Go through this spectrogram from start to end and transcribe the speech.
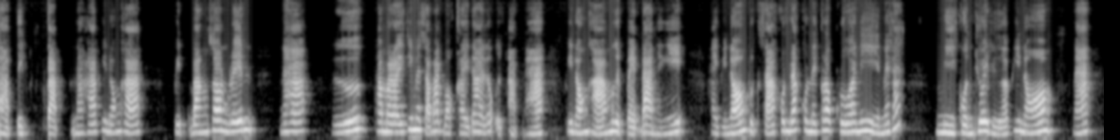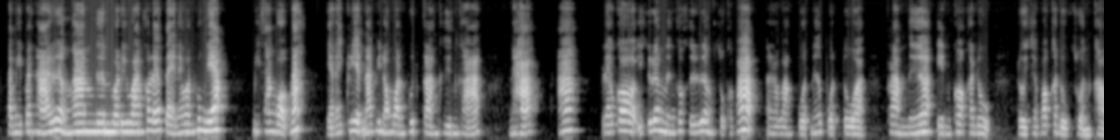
ดาบติดกับนะคะ พี่น้องคะปิดบังซ่อนเร้นนะคะ หรือทำอะไรที่ไม่สามารถบอกใครได้แล้วอึดอัดนะคะ พี่น้องคะมืดแปดด้านอย่างนี้ ให้พี่น้องปรึกษาคนรักคนในครอบครัวนี่เห็นไหมคะ มีคนช่วยเหลือพี่น้องนะถ้ามีปัญหาเรื่องงานเงินบริวารก็แล้วแต่ในวันพรุ่งนี้มีทางออกนะ อย่าได้เครียดนะพี่น้องวันพุธกลางคืนค่ะนะคะอะแล้วก็อีกเรื่องหนึ่งก็คือเรื่องสุขภาพระวังปวดเนื้อปวดตัว กล้ามเนื้อเอ็นข้อกระดูก โดยเฉพาะกระดูกส่วนเข่า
